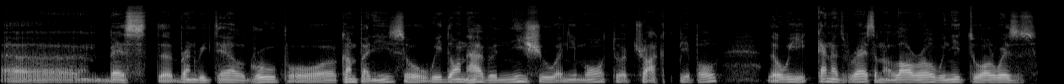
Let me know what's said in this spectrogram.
best uh, brand retail group or company. So we don't have an issue anymore to attract people. Though we cannot rest on a laurel, we need to always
